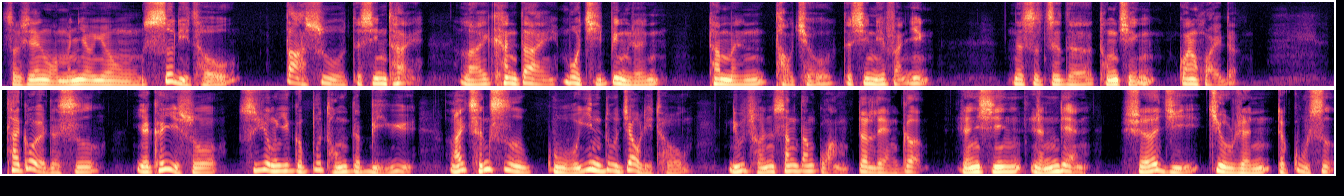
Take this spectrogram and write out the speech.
首先，我们要用诗里头大树的心态来看待末期病人。他们讨求的心理反应，那是值得同情关怀的。泰戈尔的诗也可以说是用一个不同的比喻来诠释古印度教里头流传相当广的两个人心人念、舍己救人的故事。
